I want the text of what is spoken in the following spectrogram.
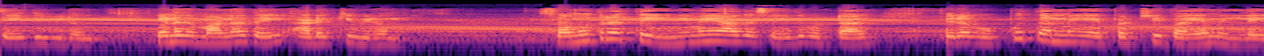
செய்துவிடும். எனது மனதை அடக்கிவிடும். சமுத்திரத்தை இனிமையாக செய்துவிட்டால் பிறகு உப்புத்தன்மையை பற்றி பயம் இல்லை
